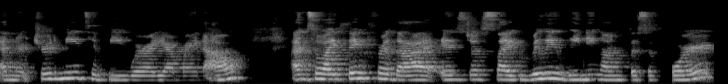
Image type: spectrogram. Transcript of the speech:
and nurtured me to be where I am right now. And so I think for that is just like really leaning on the support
